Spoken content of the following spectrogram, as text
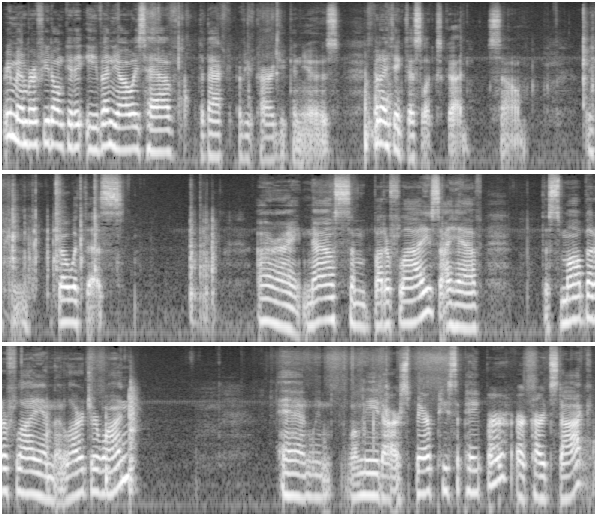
Remember, if you don't get it even, you always have the back of your card you can use. But I think this looks good, so we can go with this. Alright, now some butterflies. I have the small butterfly and the larger one. And we will need our spare piece of paper or cardstock.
